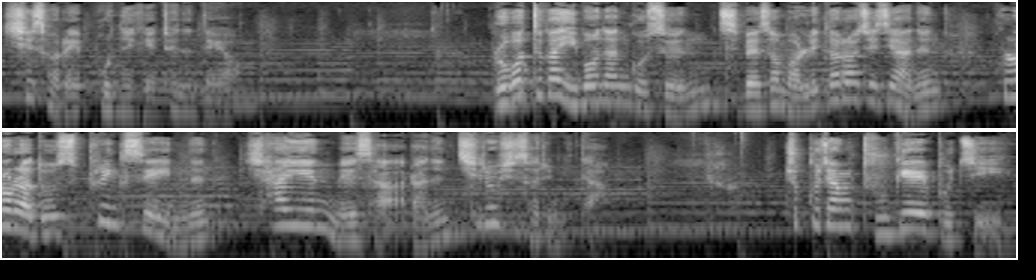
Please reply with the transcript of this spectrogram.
시설에 보내게 되는데요. 로버트가 입원한 곳은 집에서 멀리 떨어지지 않은 콜로라도 스프링스에 있는 샤이엔 메사라는 치료시설입니다. 축구장 두 개의 부지,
